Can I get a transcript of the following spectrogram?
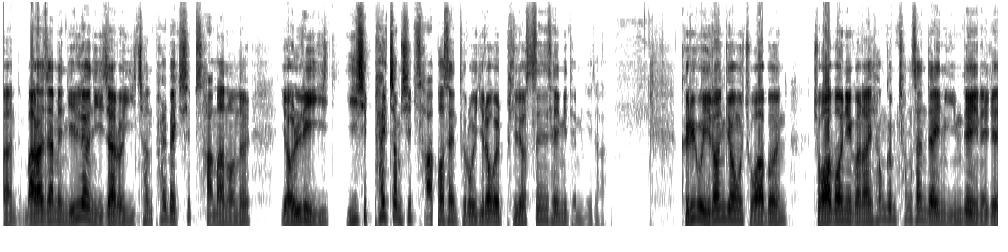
말하자면 1년 이자로 2,814만 원을 연리 28.14%로 1억을 빌려 쓴 셈이 됩니다. 그리고 이런 경우 조합은 조합원이거나 현금 청산자인 임대인에게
